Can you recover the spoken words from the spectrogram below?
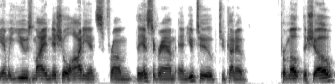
And we used my initial audience from the Instagram and YouTube to kind of promote the show.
